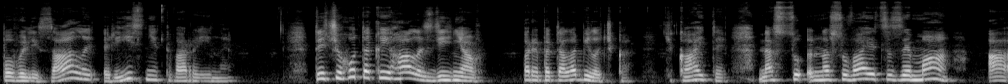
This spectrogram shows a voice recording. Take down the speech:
повилізали різні тварини. Ти чого такий галас здійняв? перепитала білочка. Тікайте, насу... насувається зима, а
